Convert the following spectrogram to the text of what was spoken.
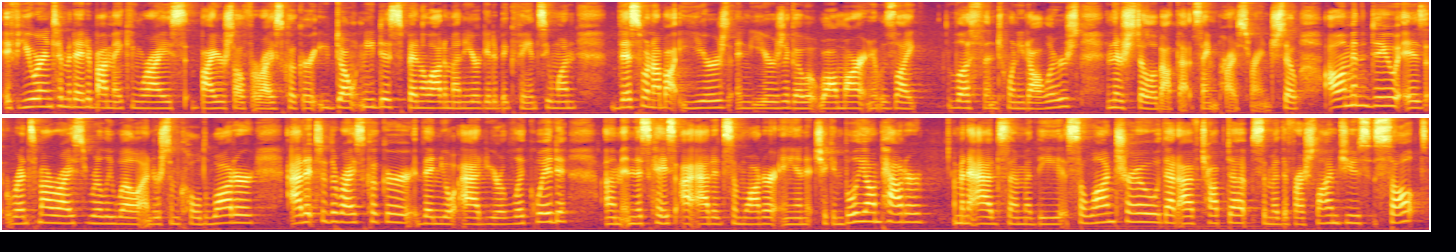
If you are intimidated by making rice, buy yourself a rice cooker. You don't need to spend a lot of money or get a big fancy one. This one I bought years and years ago at Walmart, and it was like less than $20 and they're still about that same price range. So all I'm going to do is rinse my rice really well under some cold water, add it to the rice cooker, then you'll add your liquid. Um, in this case, I added some water and chicken bouillon powder. I'm going to add some of the cilantro that I've chopped up, some of the fresh lime juice, salt.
